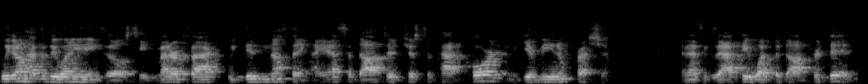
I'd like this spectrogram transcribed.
We don't have to do anything to those teeth. Matter of fact, we did nothing. I asked the doctor just to pat cord and give me an impression. And that's exactly what the doctor did.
